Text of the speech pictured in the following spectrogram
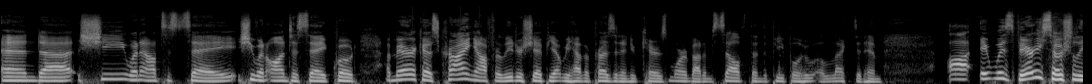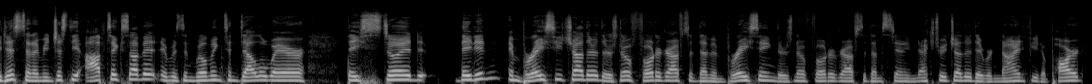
And uh, she went out to say, she went on to say, quote, America is crying out for leadership, yet we have a president who cares more about himself than the people who elected him. Uh, it was very socially distant. I mean, just the optics of it. It was in Wilmington, Delaware. They stood they didn't embrace each other. There's no photographs of them embracing. There's no photographs of them standing next to each other. They were nine feet apart.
